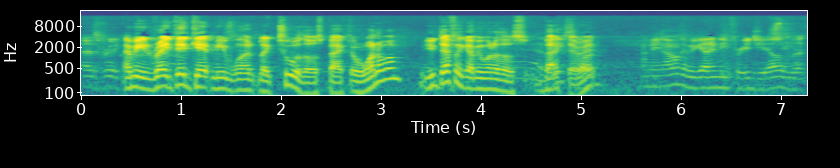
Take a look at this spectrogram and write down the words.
That's pretty I mean, Ray did get me one, like two of those back there. Or one of them? You definitely got me one of those back there, one. right? I mean, I don't think we got any for EGL, but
